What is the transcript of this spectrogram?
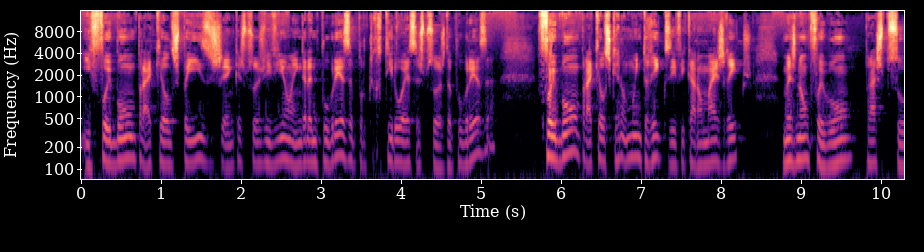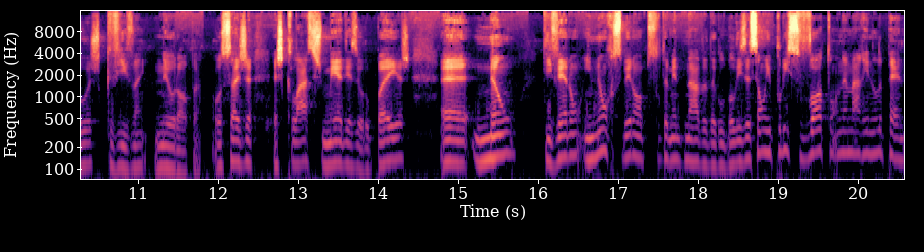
e foi bom para aqueles países em que as pessoas viviam em grande pobreza porque retirou essas pessoas da pobreza. Foi bom para aqueles que eram muito ricos e ficaram mais ricos, mas não foi bom para as pessoas que vivem na Europa. Ou seja, as classes médias europeias uh, não tiveram e não receberam absolutamente nada da globalização e por isso votam na Marine Le Pen.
